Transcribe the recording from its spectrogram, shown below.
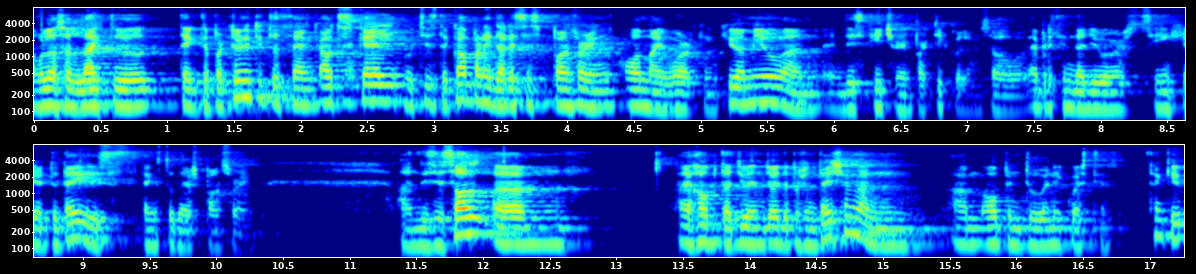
I would also like to take the opportunity to thank Outscale, which is the company that is sponsoring all my work in QEMU and in this feature in particular. So everything that you are seeing here today is thanks to their sponsoring. And this is all. Um, I hope that you enjoyed the presentation and I'm open to any questions. Thank you.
